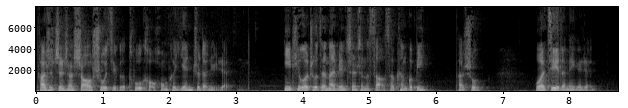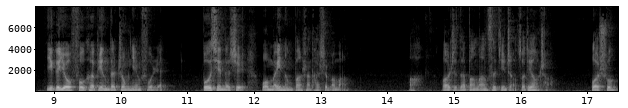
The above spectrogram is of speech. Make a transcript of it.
她是镇上少数几个涂口红和胭脂的女人。你替我住在那边山上的嫂嫂看过病，她说。我记得那个人，一个有妇科病的中年妇人，不幸的是，我没能帮上他什么忙。啊，我正在帮狼司警长做调查。我说，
